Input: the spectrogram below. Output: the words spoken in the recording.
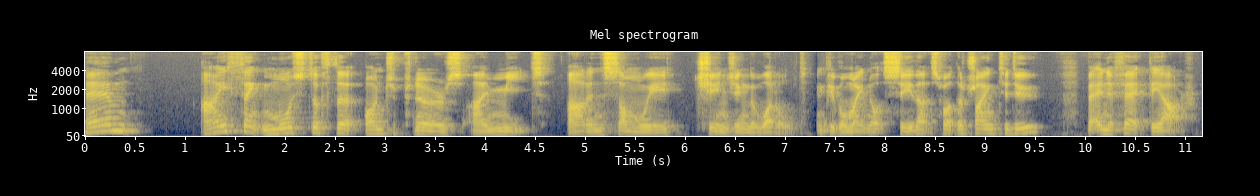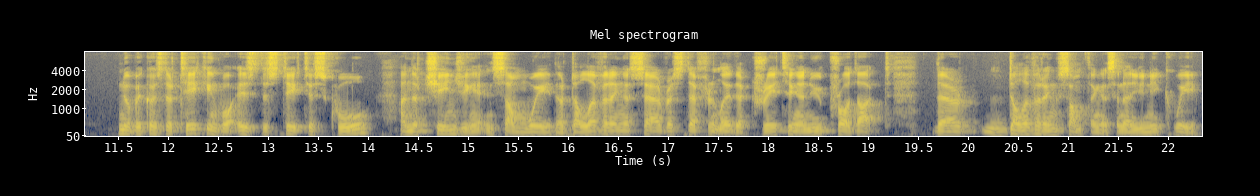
Um, I think most of the entrepreneurs I meet are in some way changing the world. People might not say that's what they're trying to do, but in effect, they are. Know, because they're taking what is the status quo and they're changing it in some way. They're delivering a service differently, they're creating a new product, they're delivering something that's in a unique way.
